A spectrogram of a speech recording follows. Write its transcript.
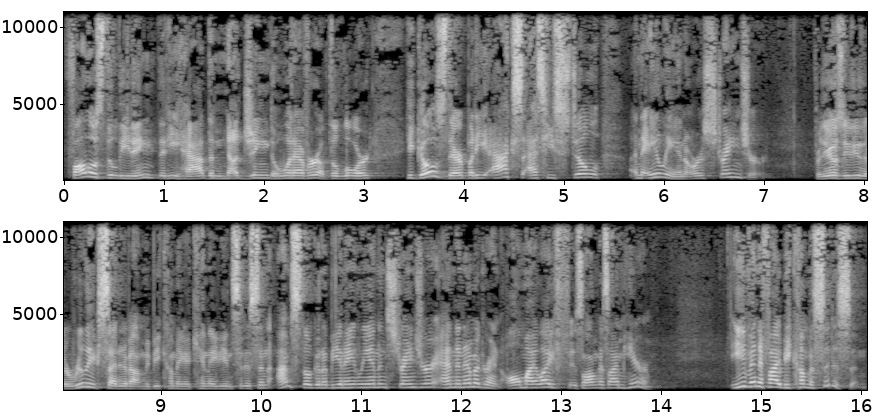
follows the leading that he had, the nudging, the whatever of the Lord. He goes there, but he acts as he's still an alien or a stranger. For those of you that are really excited about me becoming a Canadian citizen, I'm still going to be an alien and stranger and an immigrant all my life as long as I'm here. Even if I become a citizen,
